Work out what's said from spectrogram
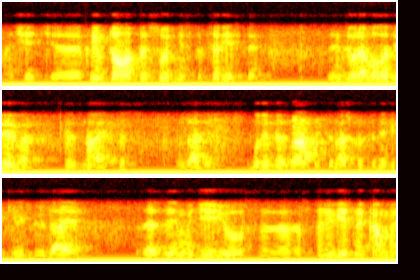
Значить, е, крім того, присутні спеціалісти Зензюра Володимир, ви знаєте, хтось далі. Будете знати, це наш працівник, який відповідає за взаємодію з, е, з перевізниками,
